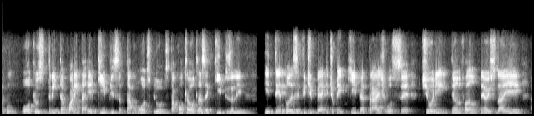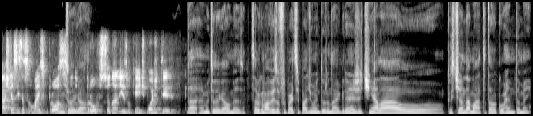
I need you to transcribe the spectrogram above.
com outros 30, 40 equipes. Você não está com outros pilotos, está contra outras equipes ali e ter todo esse feedback de uma equipe atrás de você, te orientando, falando, meu, isso daí, acho que é a sensação mais próxima do profissionalismo que a gente pode ter. Ah, é muito legal mesmo. Sabe que uma vez eu fui participar de um enduro na Granja e tinha lá o Cristiano da Mata, tava correndo também.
